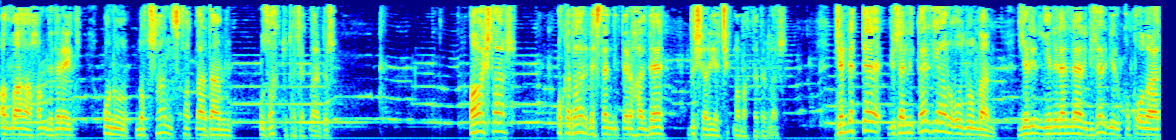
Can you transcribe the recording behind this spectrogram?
Allah'a hamd ederek onu noksan sıfatlardan uzak tutacaklardır. Ağaçlar o kadar beslendikleri halde dışarıya çıkmamaktadırlar. Cennette güzellikler diyarı olduğundan yenilenler güzel bir koku olarak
